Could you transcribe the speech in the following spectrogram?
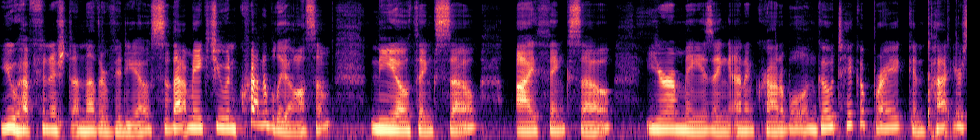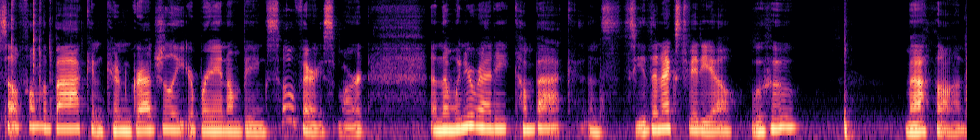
you have finished another video, so that makes you incredibly awesome. Neo thinks so. I think so. You're amazing and incredible. And go take a break and pat yourself on the back and congratulate your brain on being so very smart. And then when you're ready, come back and see the next video. Woohoo! Math on.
